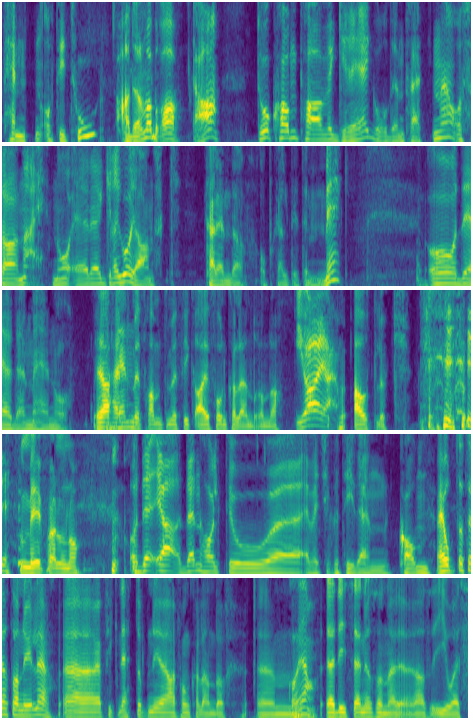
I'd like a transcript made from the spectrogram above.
1582. Ja, den var bra. Ja, da kom pave Gregor den 13. og sa nei, nå er det gregoriansk kalender, oppkalt etter meg. Og det er den vi har nå. Ja, Helt med fram til vi fikk iPhone-kalenderen, da. ja, ja. Outlook. Som vi følger nå. Og det, ja, den holdt jo eh, Jeg vet ikke når den kom. Jeg oppdaterte den nylig. Eh, Jeg fikk nettopp ny iPhone-kalender. Um, Å, ja. ja. De sender jo sånn eh, altså IOS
